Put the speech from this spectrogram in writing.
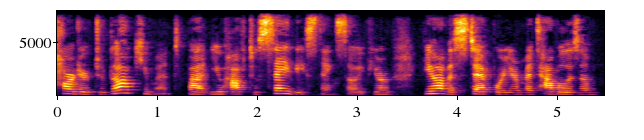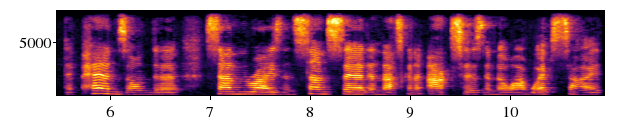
harder to document, but you have to say these things. So if you're if you have a step where your metabolism depends on the sunrise and sunset, and that's going to access the NOAA website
